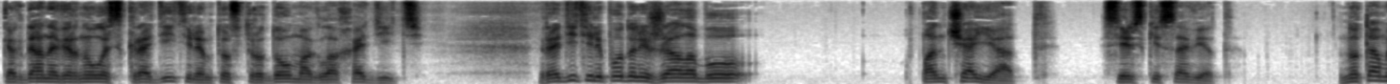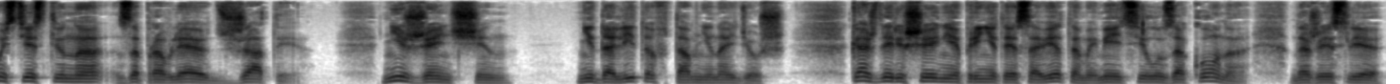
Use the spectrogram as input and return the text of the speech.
Когда она вернулась к родителям, то с трудом могла ходить. Родители подали жалобу в Панчаят, сельский совет. Но там, естественно, заправляют джаты. Ни женщин, ни долитов там не найдешь. Каждое решение, принятое советом, имеет силу закона, даже если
